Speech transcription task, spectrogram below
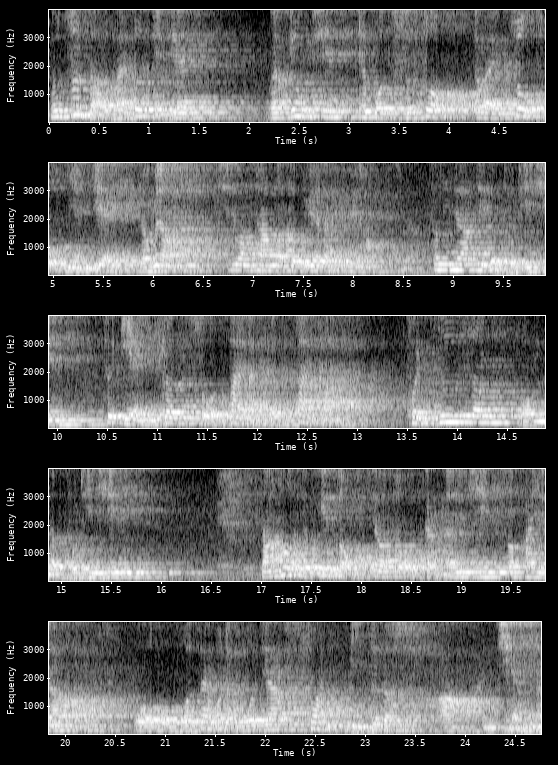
说至少我来这几天，我要用心，要我持咒，要来祝福缅甸，有没有？希望他们都越来越好，怎么样？增加自己的菩提心，这眼根所带来的善法。会滋生我们的菩提心，然后有一种叫做感恩心，说：“哎呀，我我活在我的国家算比这个好啊很强了，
